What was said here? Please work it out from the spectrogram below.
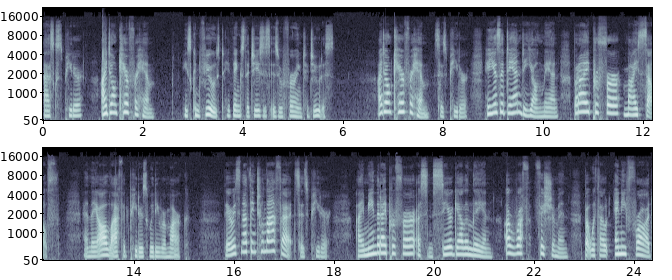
asks Peter. I don't care for him. He's confused. He thinks that Jesus is referring to Judas. I don't care for him, says Peter. He is a dandy young man, but I prefer myself. And they all laugh at Peter's witty remark. There is nothing to laugh at, says Peter. I mean that I prefer a sincere Galilean, a rough fisherman, but without any fraud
